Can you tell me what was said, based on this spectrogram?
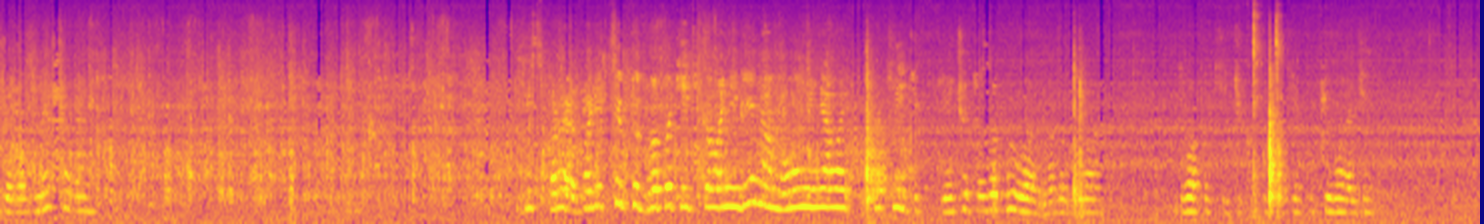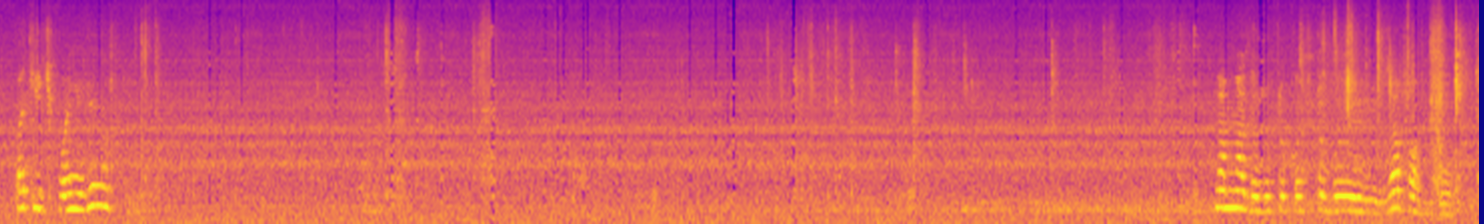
Уже размешиваем. Здесь по, по рецепту два пакетика ванилина, но у меня пакетик. Я что-то забыла. Надо было два пакетика. Я купила один. Пакетик ванилина. Нам надо же только, чтобы запах был.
